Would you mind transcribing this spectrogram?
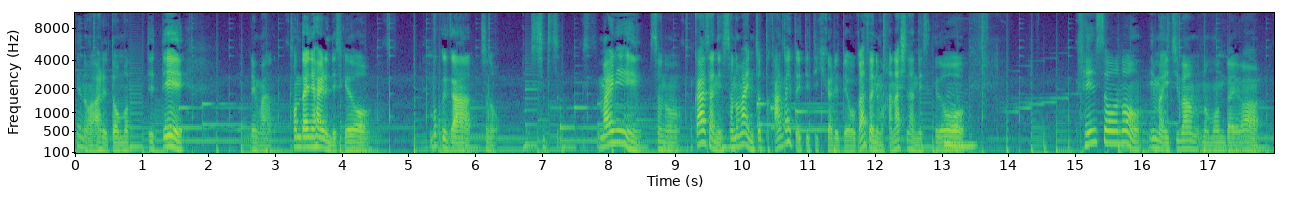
っていうのはあると思っててでまあ本題に入るんですけど僕がそのす前にそのお母さんにその前にちょっと考えといてって聞かれてお母さんにも話したんですけど、うん。戦争の今一番の問題はひ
